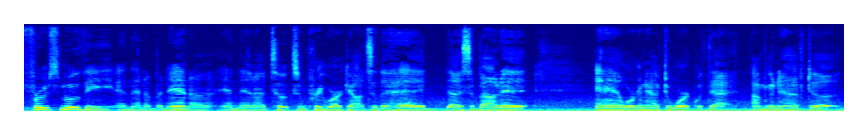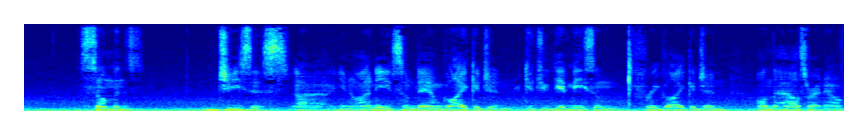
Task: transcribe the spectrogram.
fruit smoothie and then a banana, and then I took some pre workout to the head. That's about it. And we're gonna have to work with that. I'm gonna have to summon Jesus. Uh, you know, I need some damn glycogen. Could you give me some free glycogen on the house right now?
